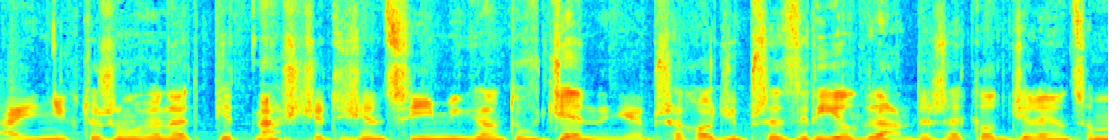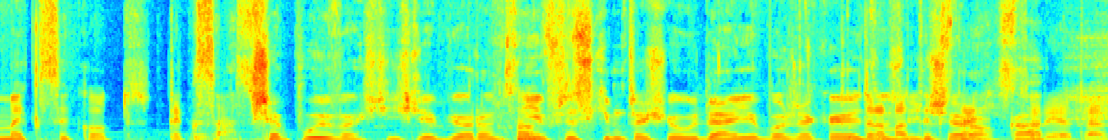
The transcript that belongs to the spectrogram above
a i niektórzy mówią nawet 15 tysięcy imigrantów dziennie przechodzi przez Rio Grande, rzekę oddzielającą Meksyk od Teksasu. Przepływa ściśle biorąc, nie wszystkim to się udaje, bo rzeka jest dosyć szeroka. historia, tak.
